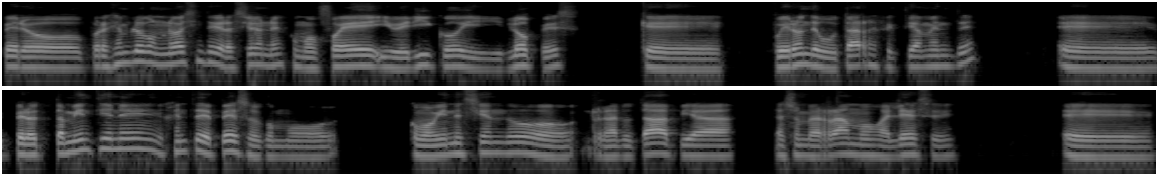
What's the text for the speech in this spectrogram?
pero por ejemplo con nuevas integraciones como fue Iberico y López, que pudieron debutar respectivamente, eh, pero también tienen gente de peso como, como viene siendo Renato Tapia, La Sombra Ramos, Galese. eh,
